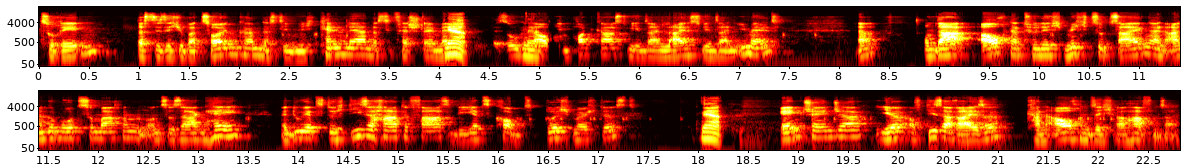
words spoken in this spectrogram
zu reden, dass sie sich überzeugen können, dass die mich kennenlernen, dass sie feststellen, Mensch, ja. so genau ja. wie im Podcast, wie in seinen Lives, wie in seinen E-Mails. Ja? Um da auch natürlich mich zu zeigen, ein Angebot zu machen und zu sagen, hey, wenn du jetzt durch diese harte Phase, die jetzt kommt, durch möchtest, ja. Game Changer hier auf dieser Reise kann auch ein sicherer Hafen sein.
